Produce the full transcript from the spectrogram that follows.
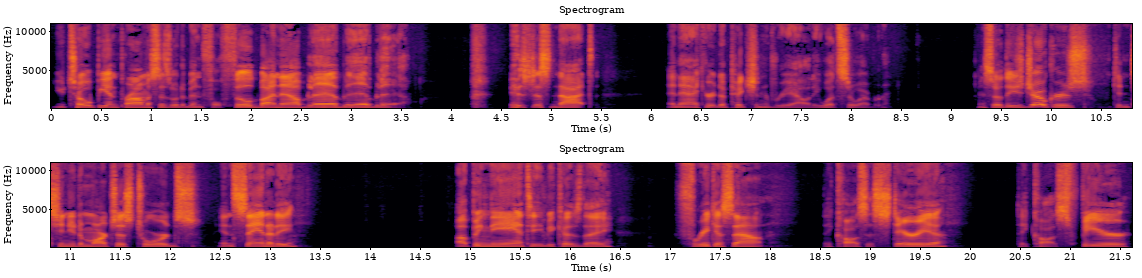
utopian promises would have been fulfilled by now, blah, blah, blah. It's just not an accurate depiction of reality whatsoever. And so these jokers continue to march us towards insanity, upping the ante because they freak us out, they cause hysteria, they cause fear,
